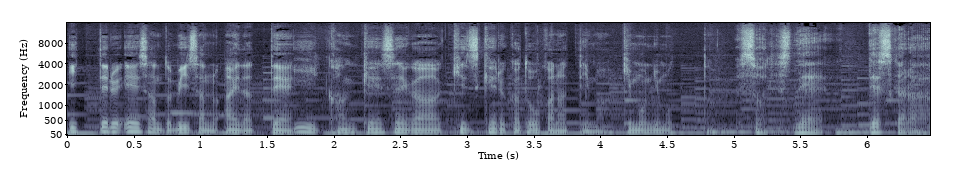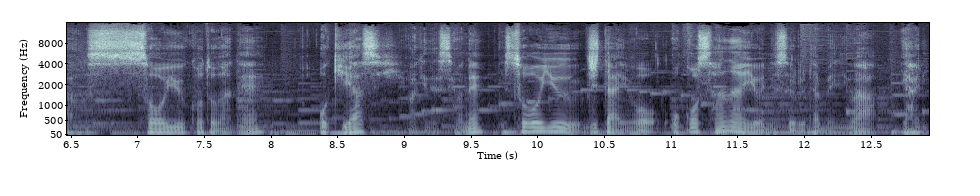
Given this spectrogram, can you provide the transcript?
言ってる A さんと B さんの間っていい関係性が築けるかどうかなって今疑問に思った。そうですね。ですからそういうことがね起きやすいわけですよね。そういう事態を起こさないようにするためにはやはり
